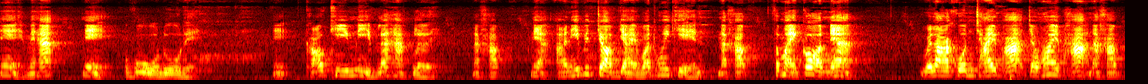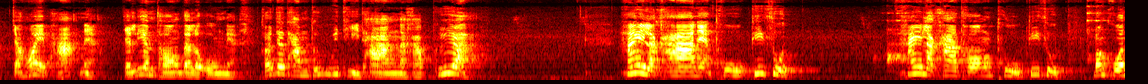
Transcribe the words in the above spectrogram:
นี่เห็นไหมฮะ นี่ โอ้โห ดูดิ นี่เขาเอาครีมหนีบแล้วหักเลยนะครับเนี่ยอันนี้เป็นจอบใหญ่วัดห้วยเขนนะครับ สมัยก่อนเนี่ยเวลาคนใช้พระจะห้อยพระนะครับ จะห้อยพระเนี่ยจะเลี่ยมทองแต่ละองค์เนี่ยเขาจะทำทุกวิถีทางนะครับ เพื่อ ให้ราคาเนี่ยถูกที่สุด ให้ราคาทองถูกที่สุด บางคน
